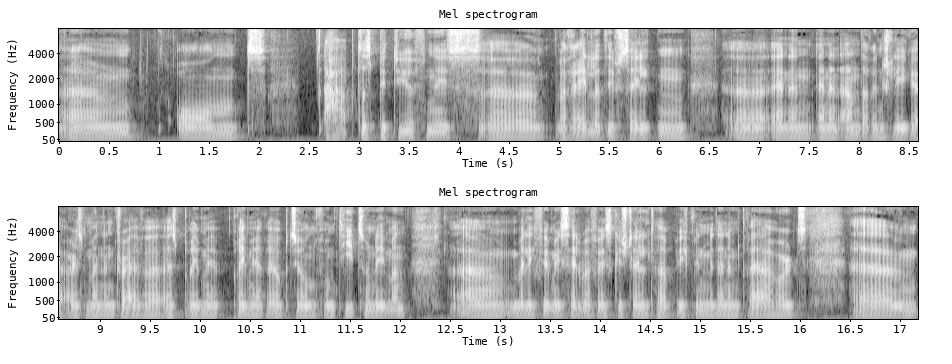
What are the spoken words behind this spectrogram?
Ähm, und habe das Bedürfnis, äh, relativ selten äh, einen, einen anderen Schläger als meinen Driver als primä primäre Option vom Tee zu nehmen, äh, weil ich für mich selber festgestellt habe, ich bin mit einem Dreierholz äh,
